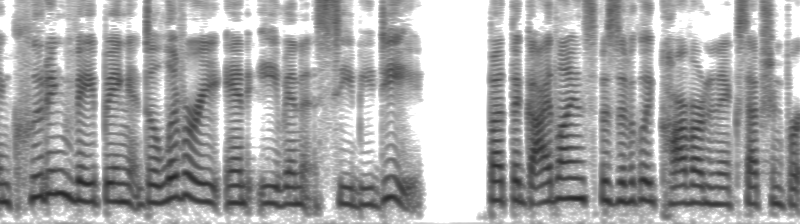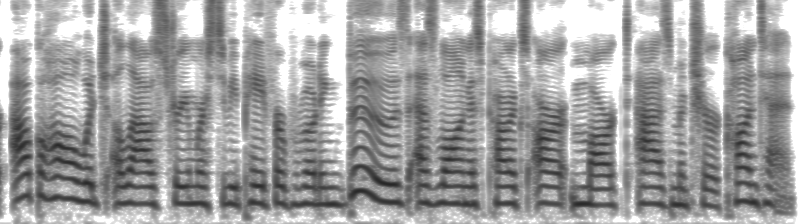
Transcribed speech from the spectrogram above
including vaping, delivery, and even CBD but the guidelines specifically carve out an exception for alcohol, which allows streamers to be paid for promoting booze as long as products are marked as mature content.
